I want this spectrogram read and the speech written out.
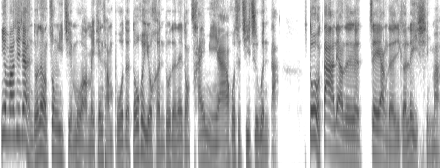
你有发现现在很多那种综艺节目啊，每天常播的都会有很多的那种猜谜啊，或是机智问答。都有大量的这样的一个类型嘛，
